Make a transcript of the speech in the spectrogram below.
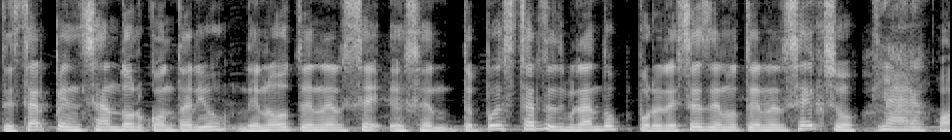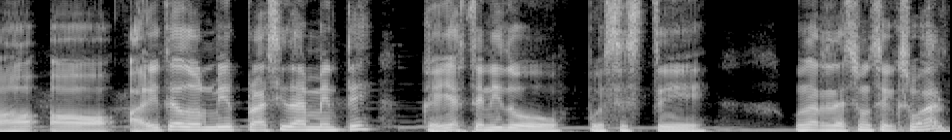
de estar pensando lo contrario, de no tener se- o sea, te puedes estar desvelando por el estrés de no tener sexo. Claro. O, o a irte a dormir plácidamente, que hayas tenido, pues, este, una relación sexual.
